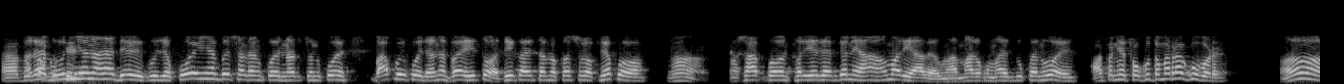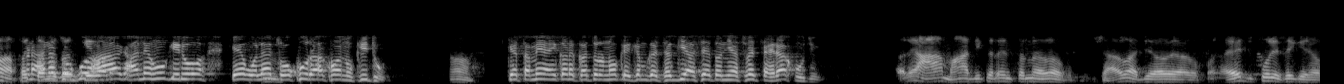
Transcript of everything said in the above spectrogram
અરે દુનિયાના દેવી પૂજક. કોઈ અહીંયા બેસાડે કોઈ નડતું કોઈ બાપુ કોઈ. અને ભાઈ એ તો અધિકારી તમે કચરો ફેંકો. હા. સાફ કરો ફરિયાદ કે નહીં હા અમારી આવે. મારો મારી દુકાન હોય. હા તો ચોખ્ખું તમારે રાખવું પડે. હા પછી આને ચોખ્ખું આને શું કર્યું કે ઓલા ચોખ્ખું રાખવાનું કીધું. હા. કે તમે અહીં કડે કચરો નો કે કેમ કે જગ્યા છે તો ત્યાં સ્વચ્છ રાખવું જોઈએ. અરે આ મા દીકરાને તમે હવે જાવા દો હવે એ જ પૂરી થઈ ગઈ છે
